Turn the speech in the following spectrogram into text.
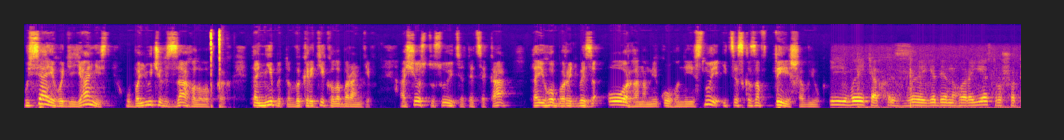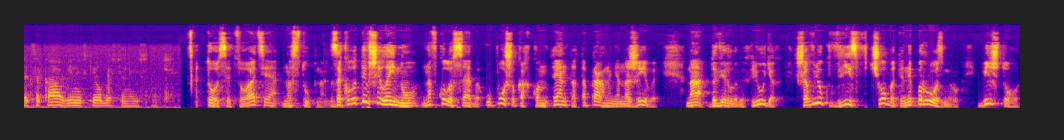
Уся його діяльність у болючих заголовках та нібито викритті колаборантів. А що стосується ТЦК та його боротьби з органом, якого не існує, і це сказав ти, Шавлюк. І витяг з єдиного реєстру, що ТЦК в Вінницькій області не існує. То ситуація наступна: заколотивши лайно навколо себе у пошуках контента та прагнення наживи на довірливих людях, Шавлюк вліз в чоботи не по розміру. Більш того,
